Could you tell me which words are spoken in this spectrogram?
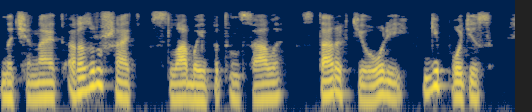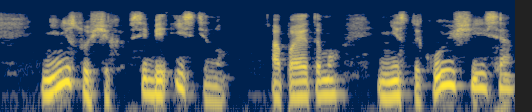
начинает разрушать слабые потенциалы старых теорий, гипотез, не несущих в себе истину, а поэтому не стыкующиеся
